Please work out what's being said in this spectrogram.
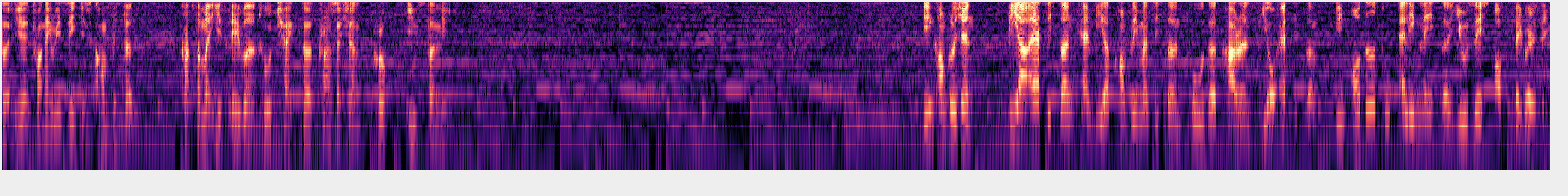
the electronic receipt is completed, customer is able to check the transaction proof instantly. In conclusion, PRS system can be a complement system to the current POS system in order to eliminate the usage of paper receipt.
